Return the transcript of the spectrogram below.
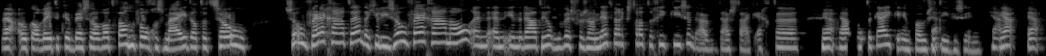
ja, ook al weet ik er best wel wat van volgens mij, dat het zo, zo ver gaat. Hè? Dat jullie zo ver gaan al. En, en inderdaad heel bewust voor zo'n netwerkstrategie kiezen. Daar, daar sta ik echt ja. ja om te kijken in positieve zin. Ja, ja. ja.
